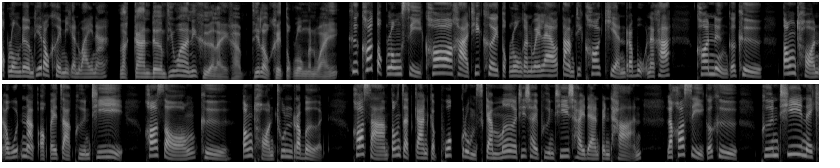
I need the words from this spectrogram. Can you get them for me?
ตกลงเดิมที่เราเคยมีกันไว้นะ หลักการเดิมที่ว่านี่คืออะไรครับ ที่เราเคยตกลงกันไว้ คือข้อตกลง 4 ข้อค่ะ ที่เคยตกลงกันไว้แล้ว ตามที่ข้อเขียนระบุนะคะ ข้อ 1 ก็คือ ต้องถอนอาวุธหนักออกไปจากพื้นที่ ข้อ 2 คือ ต้องถอนทุนระเบิด ข้อ 3 ต้องจัดการกับพวกกลุ่มสแกมเมอร์ที่ใช้พื้นที่ชายแดนเป็นฐาน และข้อ 4 ก็คือ พื้นที่ในเข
